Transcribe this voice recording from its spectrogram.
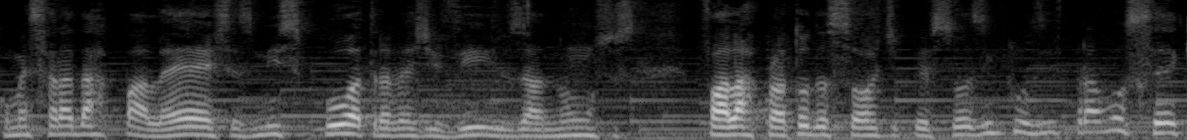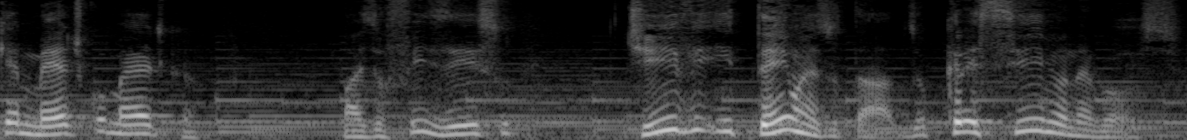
começar a dar palestras, me expor através de vídeos, anúncios, falar para toda sorte de pessoas, inclusive para você que é médico ou médica. Mas eu fiz isso, tive e tenho resultados. Eu cresci meu negócio.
